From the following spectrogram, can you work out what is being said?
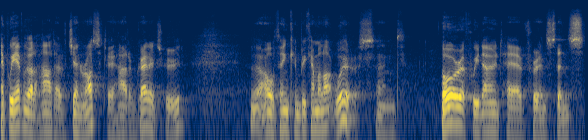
If we haven't got a heart of generosity, a heart of gratitude, the whole thing can become a lot worse. And, or if we don't have, for instance,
